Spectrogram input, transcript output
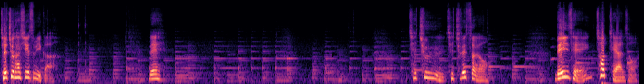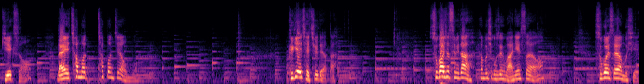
제출하시겠습니까? 네. 제출, 제출했어요. 내 인생 첫 제안서, 기획서, 나의 첫, 번- 첫 번째 업무. 그게 제출되었다. 수고하셨습니다. 현부씨 고생 많이 했어요. 수고했어요, 현부씨.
